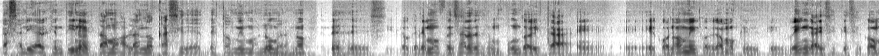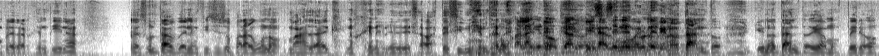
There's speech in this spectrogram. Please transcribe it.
la salida de argentinos, estamos hablando casi de, estos mismos números, ¿no? Desde, si lo queremos pensar desde un punto de vista económico, digamos que, que venga y que se compre la Argentina, resulta beneficioso para algunos, más allá de que no genere desabastecimiento. Ojalá que no, claro, en algún momento, que no tanto, que no tanto, digamos, pero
